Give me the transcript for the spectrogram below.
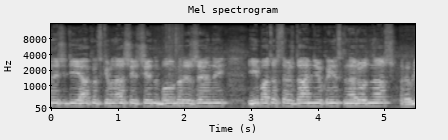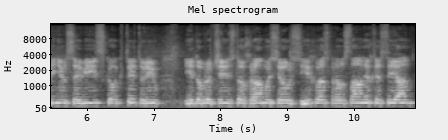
не діяконський наш чин богобережений, і багатостраждальний український народ наш, правління все військо, ктиторів і доброчинство храму сього всіх вас, православних християн,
